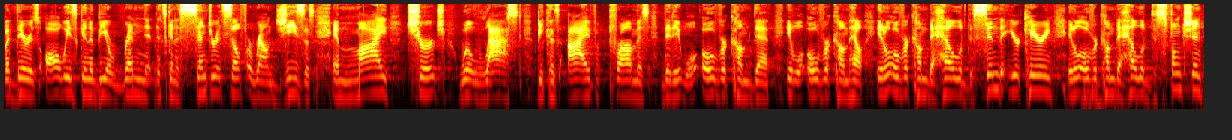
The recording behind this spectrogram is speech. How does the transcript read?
but there is always going to be a remnant that's going to center itself around Jesus. And my church will last because I've promised that it will overcome death, it will overcome hell, it'll overcome the hell of the sin that you're carrying, it'll overcome the hell of dysfunction,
